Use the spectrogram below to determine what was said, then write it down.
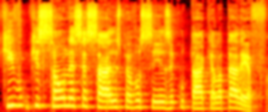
que, que são necessários para você executar aquela tarefa.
